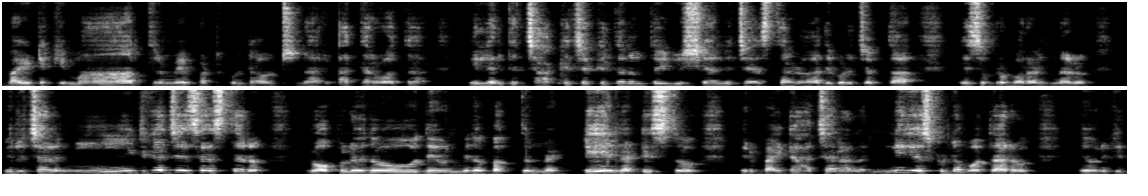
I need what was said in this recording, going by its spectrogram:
బయటకి మాత్రమే పట్టుకుంటా ఉంటున్నారు ఆ తర్వాత వీళ్ళు ఎంత చాకచక్యతనంతో ఈ విషయాన్ని చేస్తాడో అది కూడా చెప్తా యేసుప్రభు అంటున్నారు. మీరు చాలా నీట్గా చేసేస్తారు. లోపల ఏదో దేవుని మీద భక్తున్నట్టే నటిస్తూ మీరు బయట ఆచారాలన్నీ చేసుకుంటూ పోతారు. దేవునికి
